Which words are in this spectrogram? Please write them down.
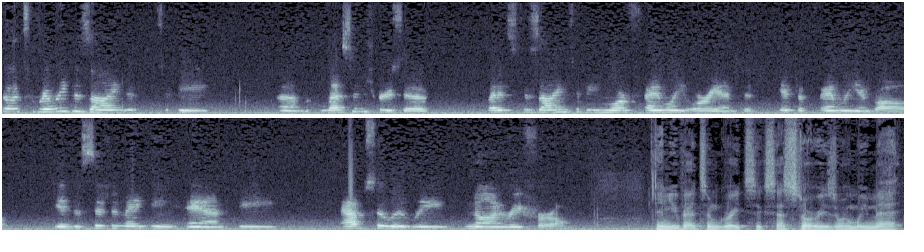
So it's really designed to be um, less intrusive, but it's designed to be more family oriented, get the family involved in decision making and be absolutely non referral. And you've had some great success stories when we met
